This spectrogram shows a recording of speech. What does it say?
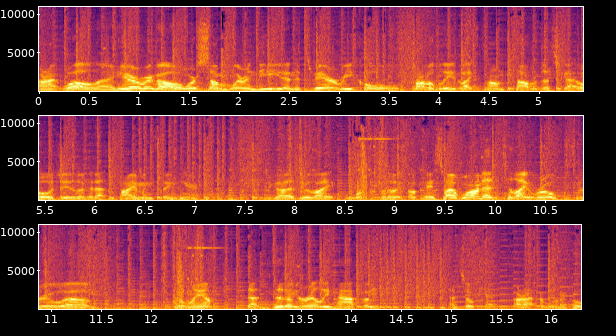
Alright, well, uh, here we go. We're somewhere indeed, and it's very cold. Probably, like it's on top of this guy. Oh, geez, look at that timing thing here. You gotta do, like, what, okay, so I wanted to, like, rope through um, the lamp. That didn't really happen. That's okay. Alright, I'm gonna go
